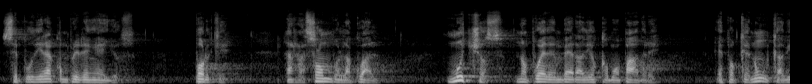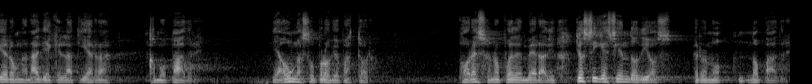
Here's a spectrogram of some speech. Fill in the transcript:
se pudiera cumplir en ellos. Porque la razón por la cual muchos no pueden ver a Dios como Padre es porque nunca vieron a nadie aquí en la tierra como Padre, ni aún a su propio pastor. Por eso no pueden ver a Dios. Dios sigue siendo Dios, pero no, no Padre.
